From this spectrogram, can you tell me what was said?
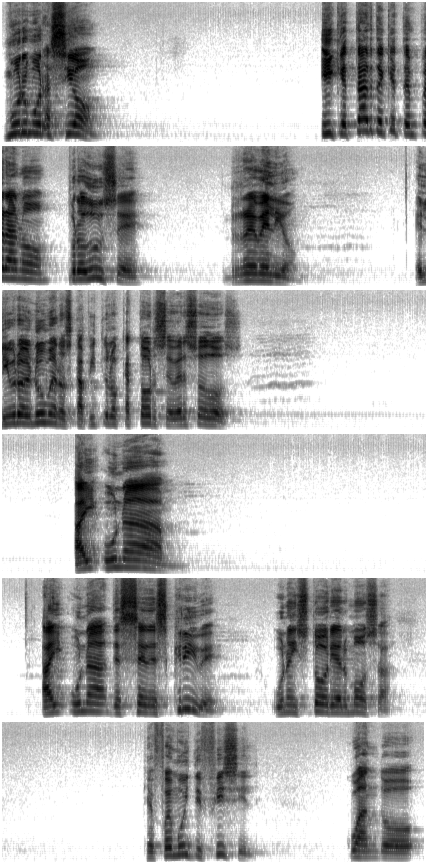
murmuración y que tarde que temprano produce rebelión. El libro de Números, capítulo 14, verso 2. Hay una, hay una, se describe una historia hermosa que fue muy difícil cuando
